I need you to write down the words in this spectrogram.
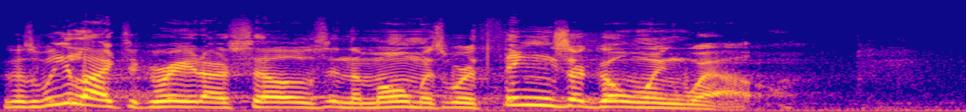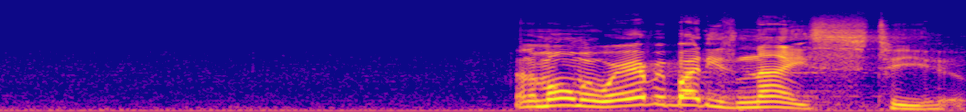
Because we like to grade ourselves in the moments where things are going well. In a moment where everybody's nice to you.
